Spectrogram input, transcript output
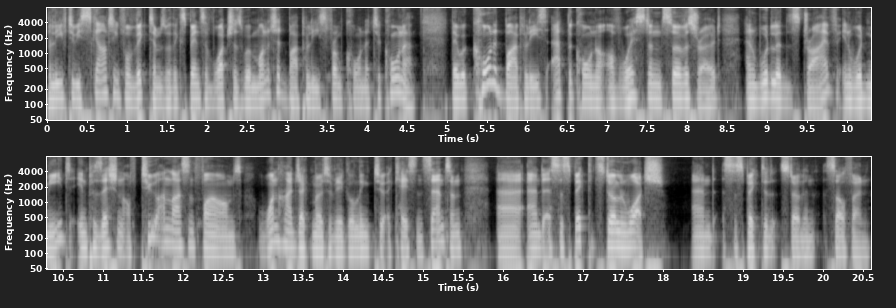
believed to be scouting for victims with expensive watches were monitored by police from corner to corner. They were cornered by police at the corner of Western Service Road and Woodlands Drive in Woodmead in possession of two unlicensed firearms, one hijacked motor vehicle linked to a case in Sandton, uh, and a suspected stolen watch and suspected stolen cell phone.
